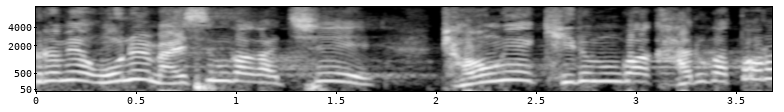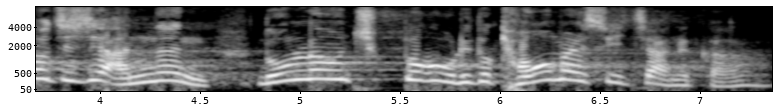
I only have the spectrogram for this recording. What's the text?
그러면 오늘 말씀과 같이 병의 기름과 가루가 떨어지지 않는 놀라운 축복을 우리도 경험할 수 있지 않을까.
